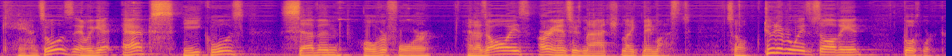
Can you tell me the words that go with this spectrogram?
cancels, and we get x equals 7 over 4. And as always, our answers match like they must. So two different ways of solving it, both work.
